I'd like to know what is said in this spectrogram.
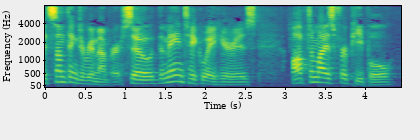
it's something to remember. So the main takeaway here is optimize for people.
